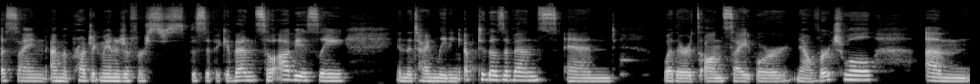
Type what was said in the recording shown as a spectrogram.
assigned, I'm a project manager for specific events. So obviously, in the time leading up to those events, and whether it's on site or now virtual, um,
